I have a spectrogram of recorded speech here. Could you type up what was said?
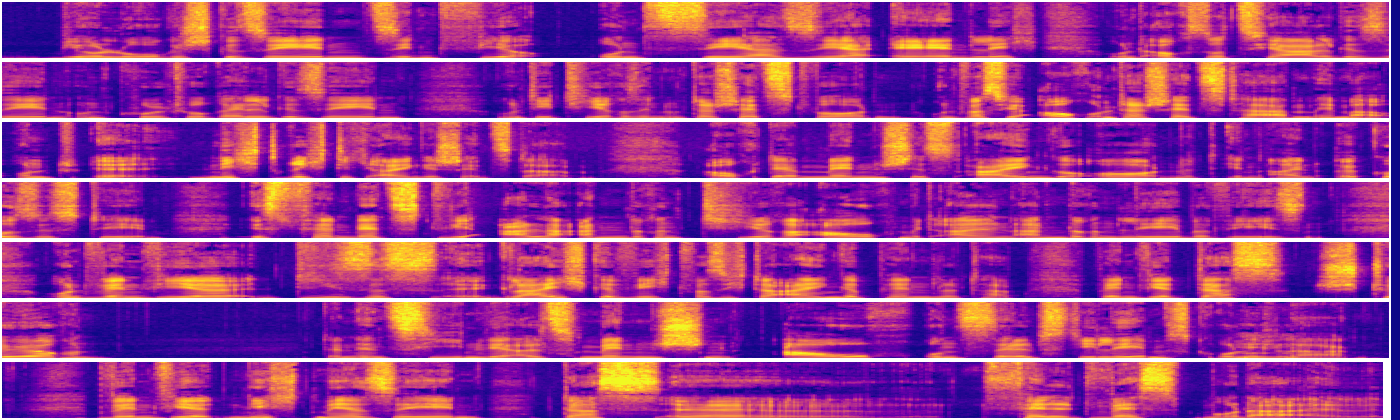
biologisch gesehen sind wir uns sehr, sehr ähnlich und auch sozial gesehen und kulturell gesehen. Und die Tiere sind unterschätzt worden. Und was wir auch unterschätzt haben immer und äh, nicht richtig eingeschätzt haben, auch der Mensch ist eingeordnet in ein Ökosystem, ist vernetzt wie alle anderen Tiere auch mit allen anderen Lebewesen. Und wenn wir dieses äh, Gleichgewicht, was ich da eingependelt habe, wenn wir das stören, dann entziehen wir als Menschen auch uns selbst die Lebensgrundlagen. Mhm. Wenn wir nicht mehr sehen, dass äh, Feldwespen oder äh,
